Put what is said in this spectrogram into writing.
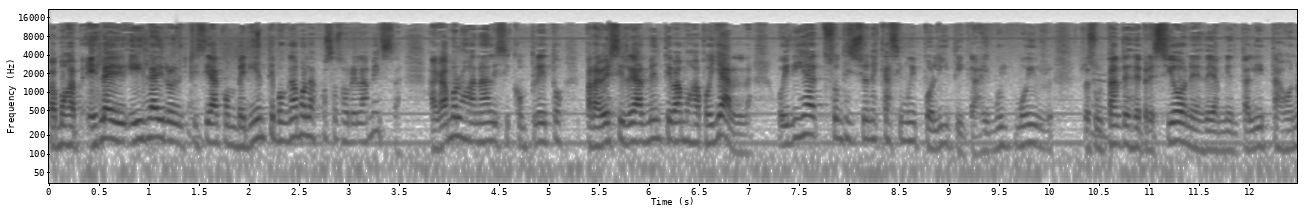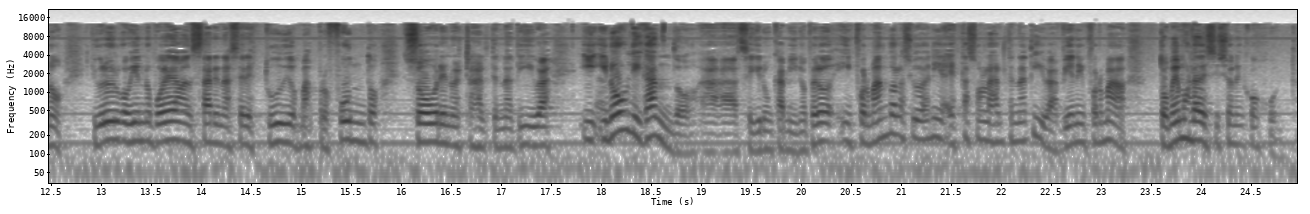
Vamos ¿es, la, ¿Es la hidroelectricidad conveniente? Pongamos las cosas sobre la mesa. Hagamos los análisis completos para ver si realmente vamos a apoyarla. Hoy día son decisiones casi muy políticas y muy, muy resultantes de presiones de ambientalistas o no. Yo creo que el gobierno puede avanzar en hacer estudios más profundos sobre nuestras alternativas y, y no obligando a, a seguir un camino, pero informando a la ciudadanía, estas son las alternativas, bien informadas, tomemos la decisión en conjunto.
